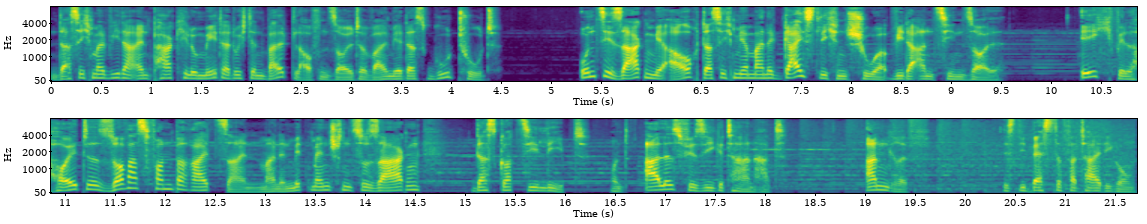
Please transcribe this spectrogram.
dass ich mal wieder ein paar Kilometer durch den Wald laufen sollte, weil mir das gut tut. Und sie sagen mir auch, dass ich mir meine geistlichen Schuhe wieder anziehen soll. Ich will heute sowas von bereit sein, meinen Mitmenschen zu sagen, dass Gott sie liebt und alles für sie getan hat. Angriff ist die beste Verteidigung.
